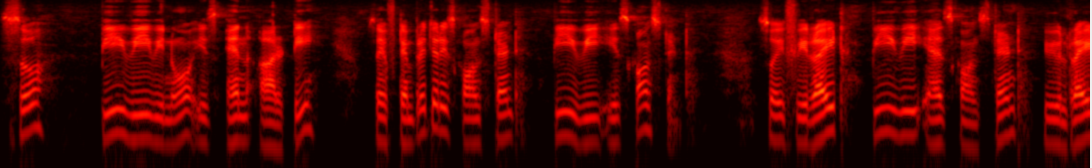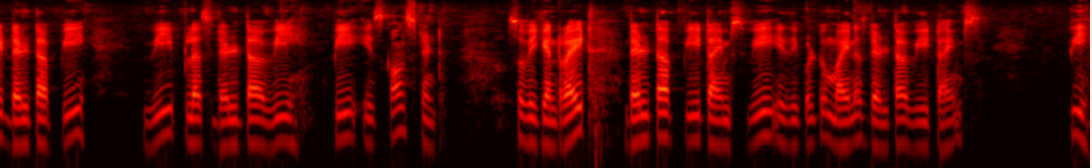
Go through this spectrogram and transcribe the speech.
So PV we know is nRT so if temperature is constant PV is constant. So if we write PV as constant we will write delta P V plus delta V P is constant so we can write delta P times V is equal to minus delta V times P.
